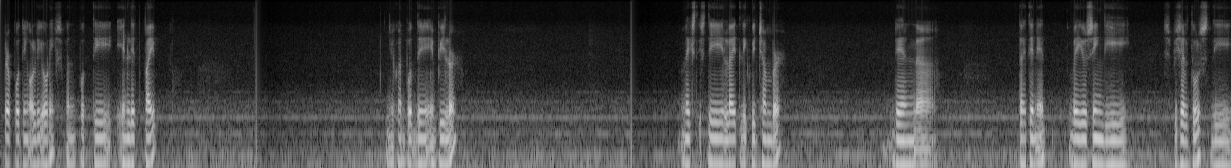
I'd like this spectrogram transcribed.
after putting all the o-rings you can put the inlet pipe. You can put the impeller next is the light liquid chamber. Then uh, tighten it by using the special tools the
